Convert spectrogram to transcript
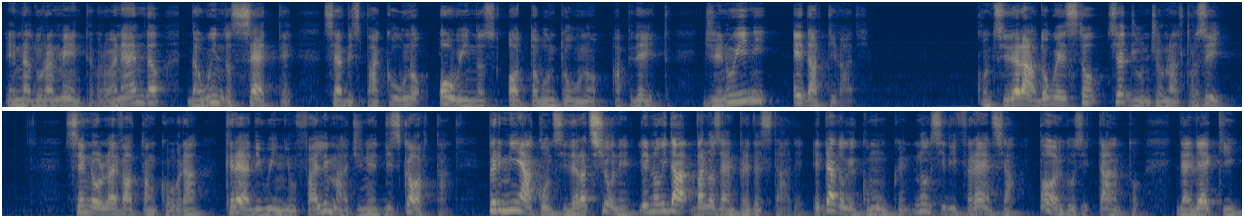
e naturalmente provenendo da Windows 7 Service Pack 1 o Windows 8.1 Update genuini ed attivati. Considerato questo, si aggiunge un altro sì. Se non l'hai fatto ancora, creati quindi un file immagine di scorta. Per mia considerazione, le novità vanno sempre testate e dato che comunque non si differenzia poi così tanto dai vecchi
